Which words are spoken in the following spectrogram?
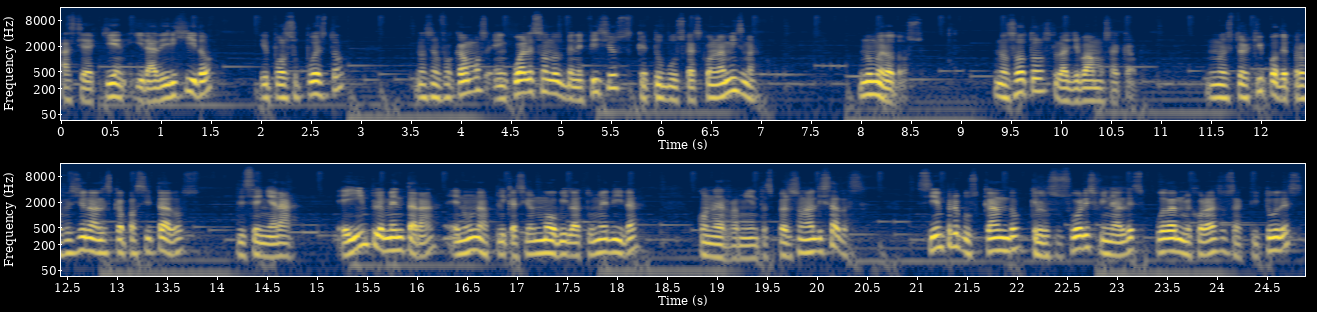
hacia quién irá dirigido y por supuesto nos enfocamos en cuáles son los beneficios que tú buscas con la misma. Número 2. Nosotros la llevamos a cabo nuestro equipo de profesionales capacitados diseñará e implementará en una aplicación móvil a tu medida con herramientas personalizadas, siempre buscando que los usuarios finales puedan mejorar sus actitudes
